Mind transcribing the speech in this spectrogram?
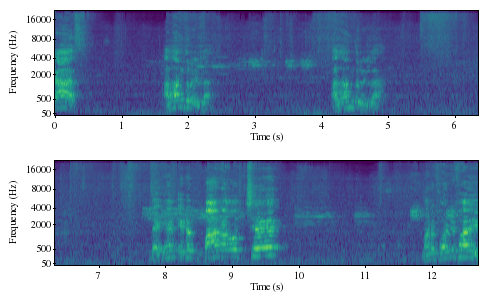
কাজ। আলহামদুলিল্লাহ। আলহামদুলিল্লাহ। দেখেন, এটা পানা হচ্ছে মানে ফর্টি ফাইভ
